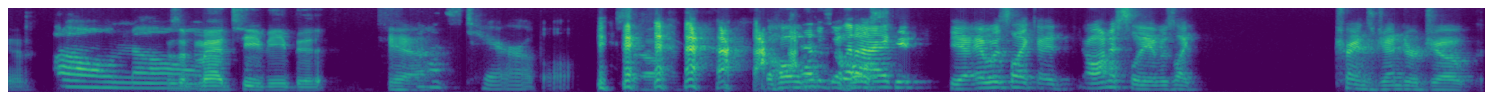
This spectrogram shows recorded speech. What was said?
Yeah. Oh no. It was a Mad TV bit. Yeah. That's terrible. So the whole, That's the what whole I- skit- yeah, it was like a honestly, it was like transgender joke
